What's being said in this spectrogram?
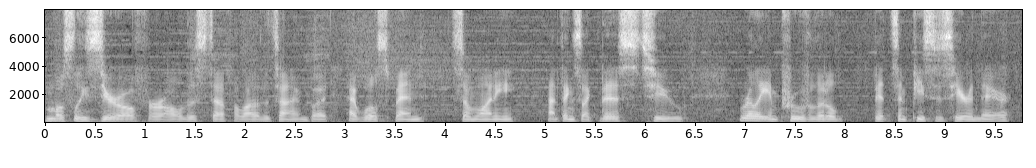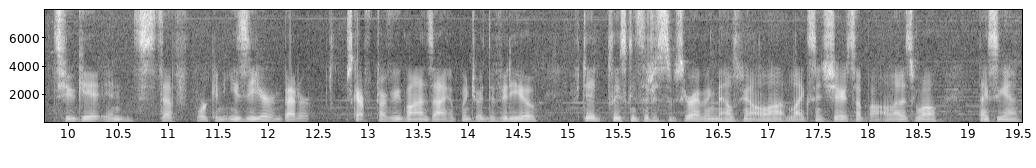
mostly zero for all this stuff a lot of the time, but I will spend some money on things like this to really improve little bits and pieces here and there to get in stuff working easier and better. I'm Scott Photography Banzai. I hope you enjoyed the video. If you did, please consider subscribing. That helps me out a lot. Likes and shares help out a lot as well. Thanks again.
